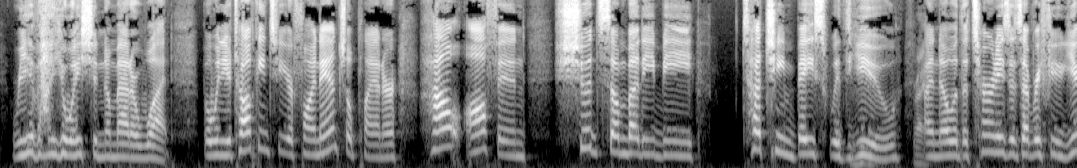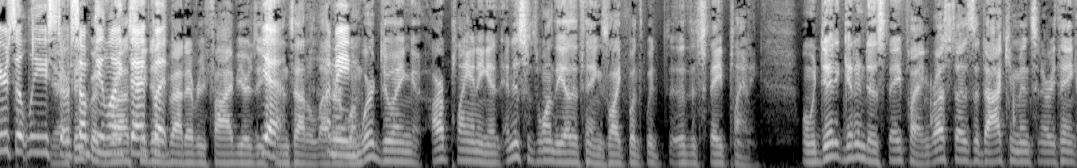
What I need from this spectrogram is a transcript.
reevaluation no matter what. But when you're talking to your financial planner, how often should somebody be touching base with you? Right. I know with attorneys, it's every few years at least, Yeah, or something like Russ, that. But about every five years, he Yeah, sends out a letter. I mean- when we're doing our planning, and, and this is one of the other things, like with, with uh, the estate planning. When we did get into estate planning, Russ does the documents and everything.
